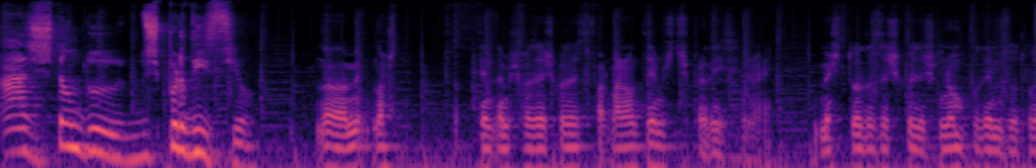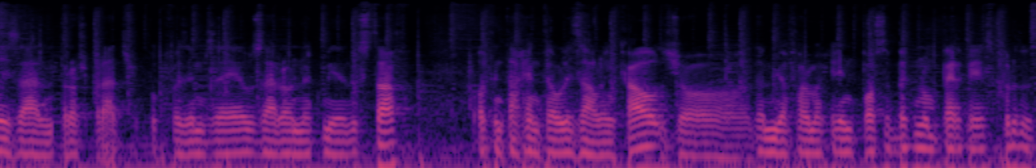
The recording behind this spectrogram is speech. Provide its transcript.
à gestão do desperdício? Normalmente nós tentamos fazer as coisas de forma a não termos desperdício, não é? Mas todas as coisas que não podemos utilizar para os pratos, o que fazemos é usar ou na comida do staff ou tentar rentabilizá-lo em caldos ou da melhor forma que a gente possa para que não perca esse produto.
